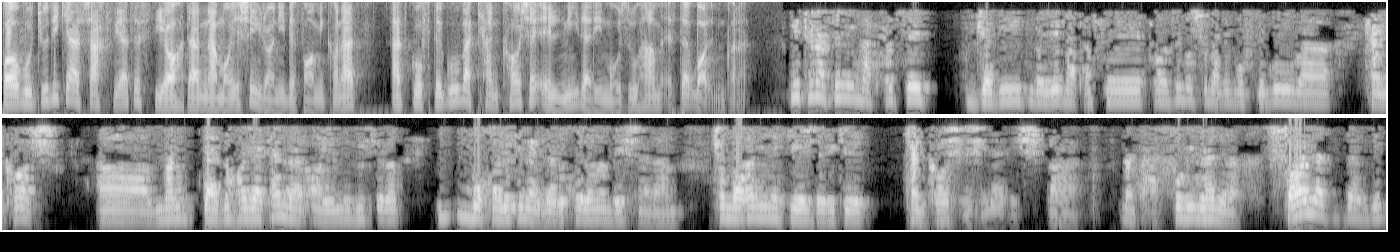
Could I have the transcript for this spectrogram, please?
با وجودی که از شخصیت سیاه در نمایش ایرانی دفاع می کند از گفتگو و کنکاش علمی در این موضوع هم استقبال می کند. می‌تونه این مبحث جدید و یک مبحث تازه باشه برای گفتگو و کنکاش. من در نهایتا در آینده دوست دارم مخالف نظر خودم هم بشنوم. چون واقعا این احتیاج داره که کنکاش بشه درش و من تعصبی ندارم. شاید در یک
